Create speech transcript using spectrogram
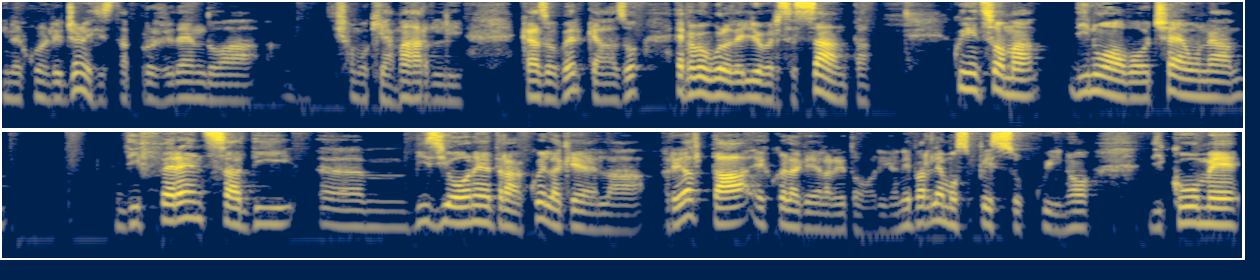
in alcune regioni si sta procedendo a diciamo chiamarli caso per caso, è proprio quella degli over 60. Quindi insomma, di nuovo c'è una differenza di um, visione tra quella che è la realtà e quella che è la retorica. Ne parliamo spesso qui, no? Di come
